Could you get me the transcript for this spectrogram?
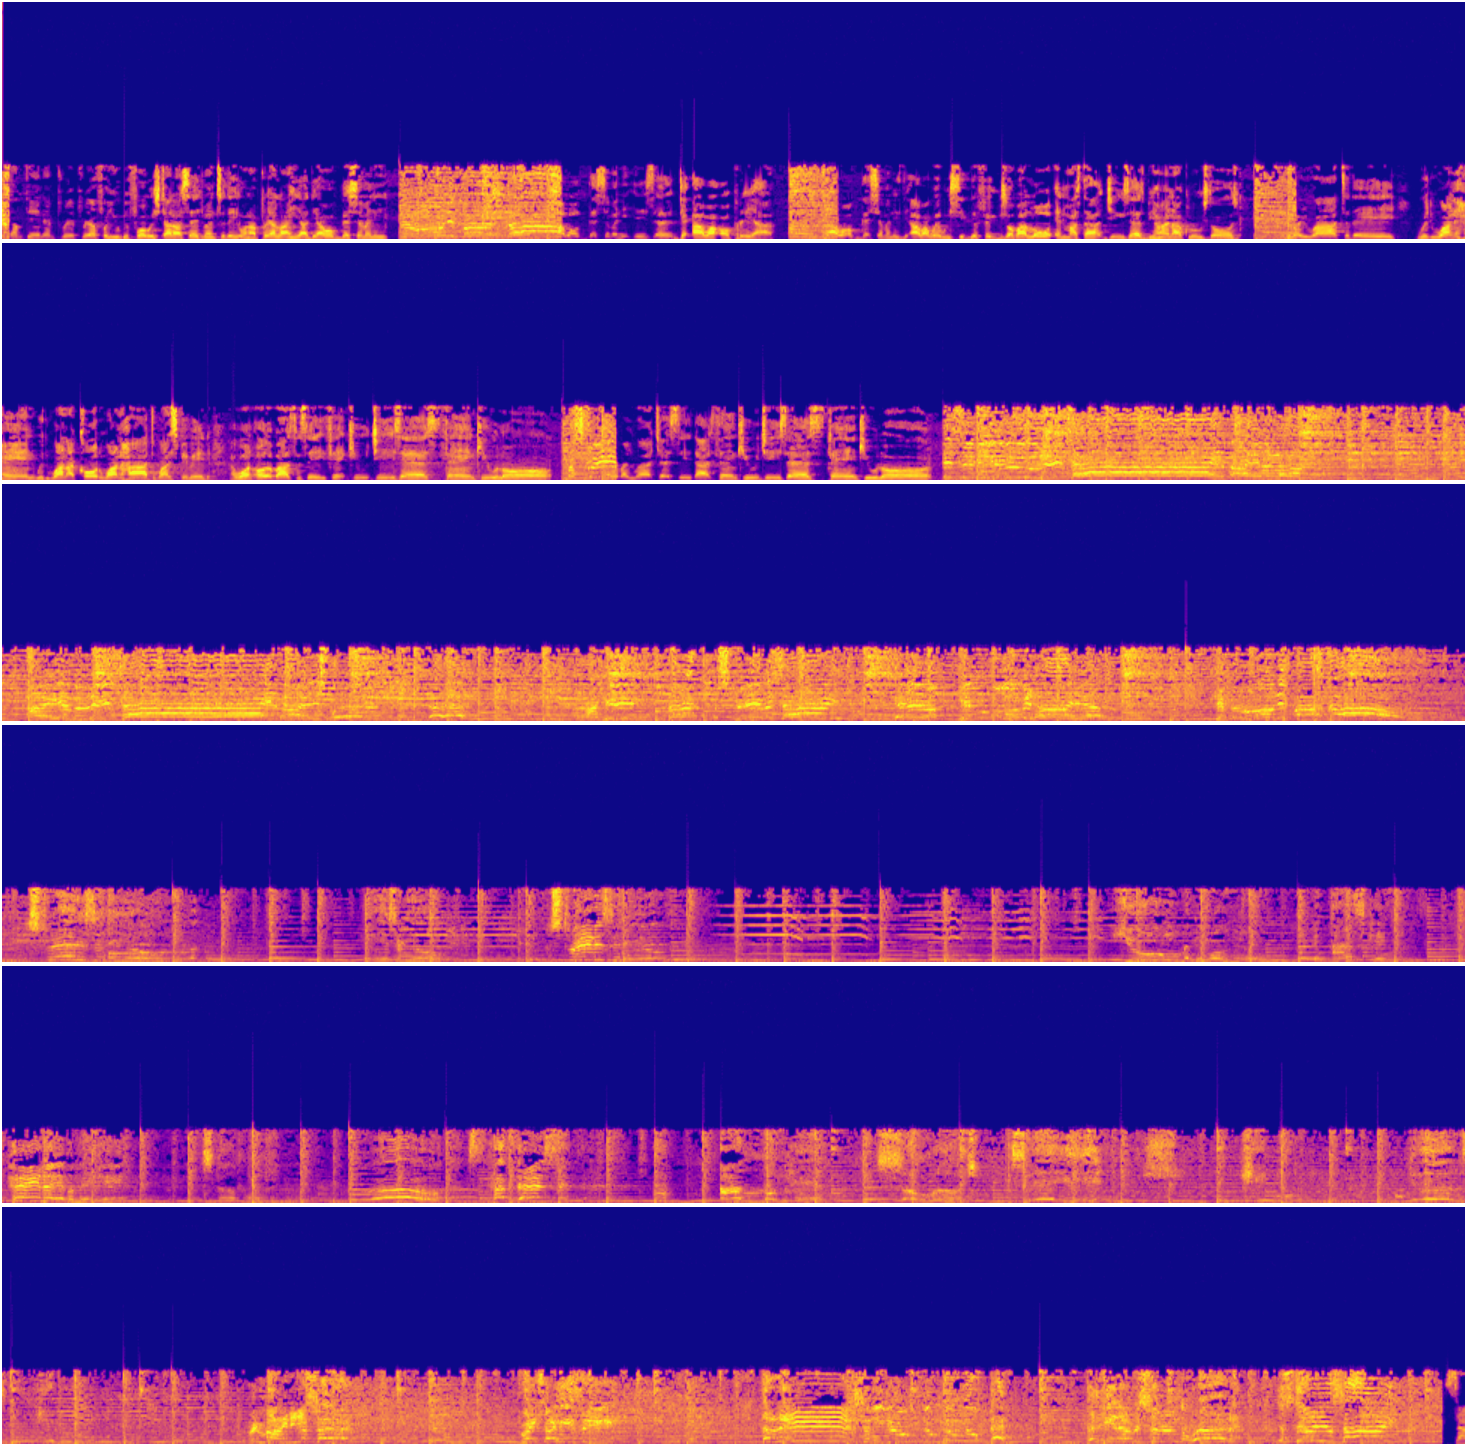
Something and pray prayer for you before we start our segment today on our prayer line here at the hour of Gethsemane. The hour of Gethsemane is uh, the hour of prayer. The hour of Gethsemane is the hour where we seek the face of our Lord and Master Jesus behind our closed doors. Wherever you are today, with one hand, with one accord, one heart, one spirit, I want all of us to say, Thank you, Jesus. Thank you, Lord. Wherever you are, just say that. Thank you, Jesus. Thank you, Lord.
